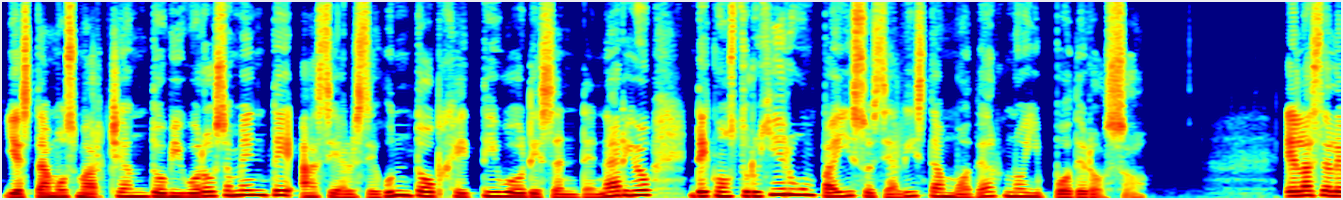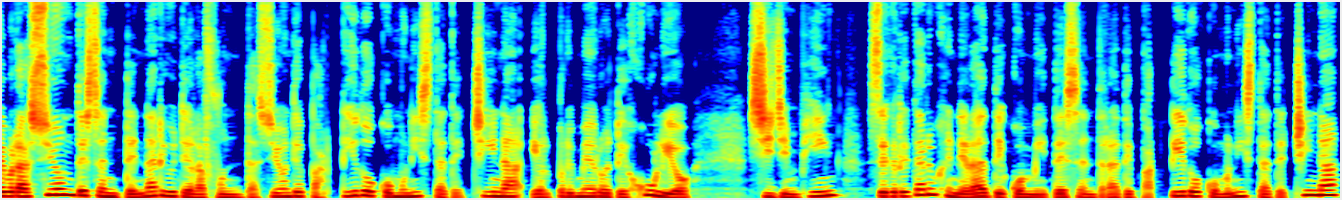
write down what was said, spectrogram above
y estamos marchando vigorosamente hacia el segundo objetivo de centenario de construir un país socialista moderno y poderoso. En la celebración del centenario de la fundación del Partido Comunista de China el 1 de julio, Xi Jinping, secretario general del Comité Central del Partido Comunista de China,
